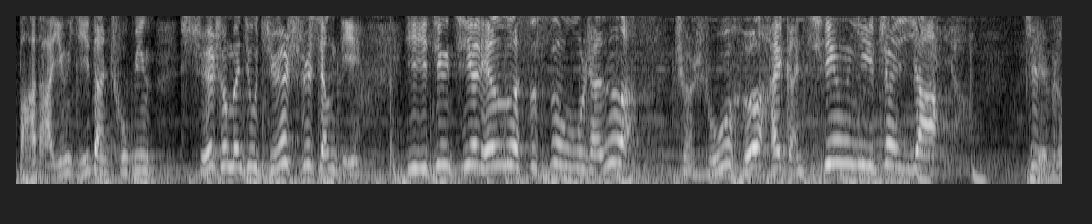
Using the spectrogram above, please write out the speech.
八大营一旦出兵，学生们就绝食相抵，已经接连饿死四五人了。这如何还敢轻易镇压？这可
